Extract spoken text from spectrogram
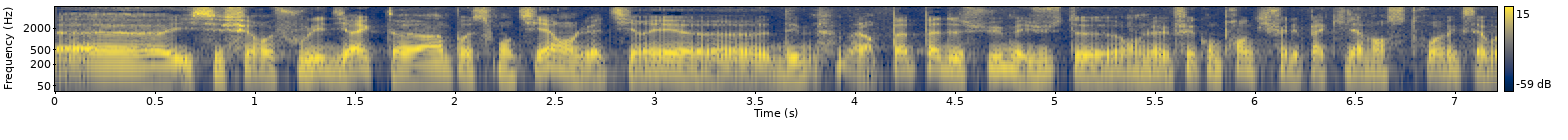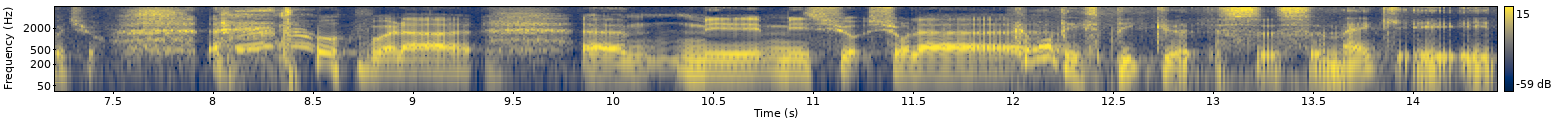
euh, il s'est fait refouler direct à un poste frontière. On lui a tiré euh, des, alors pas, pas dessus, mais juste euh, on lui a fait comprendre qu'il fallait pas qu'il avance trop avec sa voiture. Donc voilà. mais mais sur sur la. Comment t'expliques que ce, ce mec est, est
